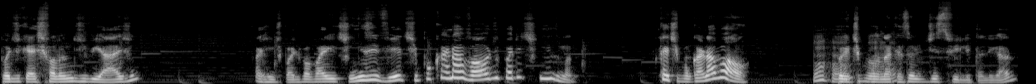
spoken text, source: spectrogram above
podcast falando de viagem. A gente pode ir pra Paritins e ver tipo o carnaval de Paritins, mano. Que é tipo um carnaval. Uhum, Porque, tipo, uhum. na questão de desfile, tá ligado?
